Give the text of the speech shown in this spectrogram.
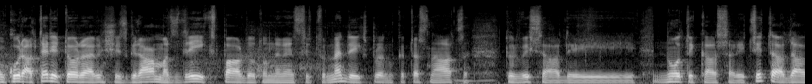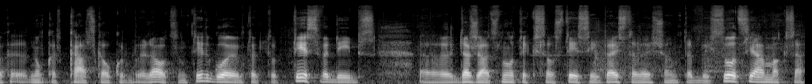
Un kurā teritorijā viņš šīs grāmatas drīkst pārdot, un neviens cits tur nedrīkst. Protams, ka tas nāca tur visādi notikās arī citādāk, nu, kad kāds kaut kur brauc un tirgoja, un tad tur tiesvedības eh, dažādas notika savas tiesību aizstāvēšana, tad bija sots jāmaksā,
